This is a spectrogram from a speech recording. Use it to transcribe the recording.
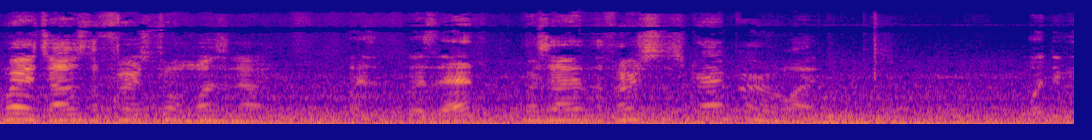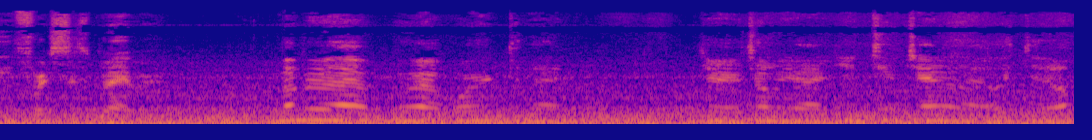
Wait, that was the first one, wasn't it? was, was that? Was that the first subscriber or what? What do you mean first subscriber? Remember that we were at work and then you told me that YouTube channel and I looked it up?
